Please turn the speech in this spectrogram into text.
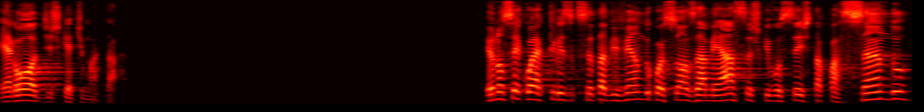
Herodes quer te matar. Eu não sei qual é a crise que você está vivendo, quais são as ameaças que você está passando,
